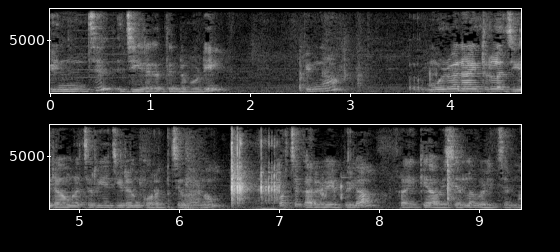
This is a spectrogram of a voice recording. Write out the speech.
പിഞ്ച് ജീരകത്തിന്റെ പൊടി പിന്നെ മുഴുവനായിട്ടുള്ള ജീരകം ചെറിയ ജീരകം കുറച്ച് വേണം. കുറച്ച് കറിവേപ്പില ഫ്രൈക്ക് ആവശ്യമുള്ള വെളിച്ചെണ്ണ.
